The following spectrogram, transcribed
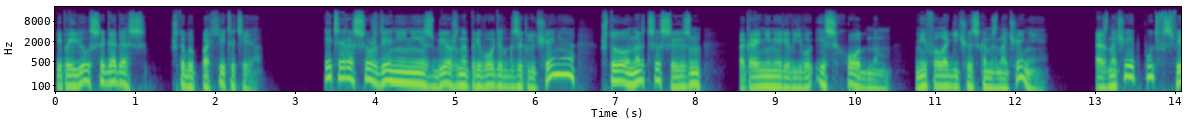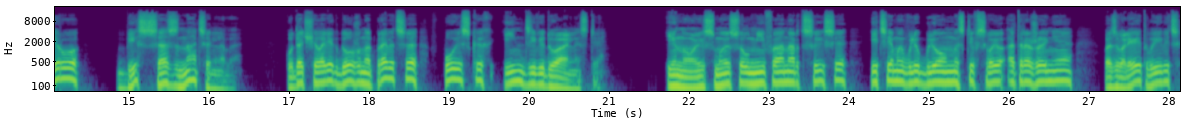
и появился Гадес, чтобы похитить ее. Эти рассуждения неизбежно приводят к заключению, что нарциссизм, по крайней мере в его исходном мифологическом значении, означает путь в сферу бессознательного, куда человек должен отправиться в поисках индивидуальности. Иной смысл мифа о нарциссе и темы влюбленности в свое отражение позволяет выявить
